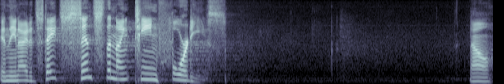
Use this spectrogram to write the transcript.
in the United States since the 1940s. Now,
